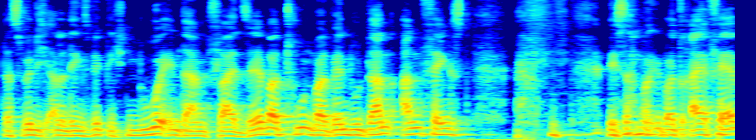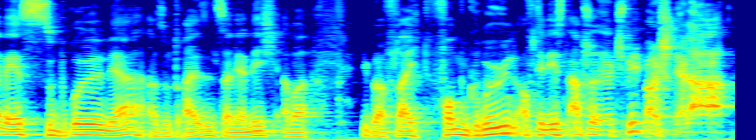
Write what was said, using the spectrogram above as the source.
Das würde ich allerdings wirklich nur in deinem Flight selber tun, weil wenn du dann anfängst, ich sag mal, über drei Fairways zu brüllen, ja, also drei sind es dann ja nicht, aber über vielleicht vom Grün auf den nächsten Abschluss, jetzt spielt mal schneller,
